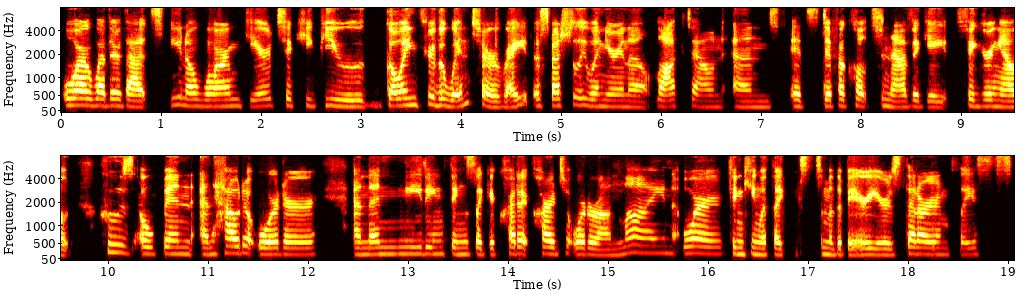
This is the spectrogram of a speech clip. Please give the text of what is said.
or whether that's you know warm gear to keep you going through the winter right? Especially when you're in a lockdown and it's difficult to navigate figuring out who's open and how to order and then needing things like a credit card to order online or thinking with like some of the barriers that are in place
